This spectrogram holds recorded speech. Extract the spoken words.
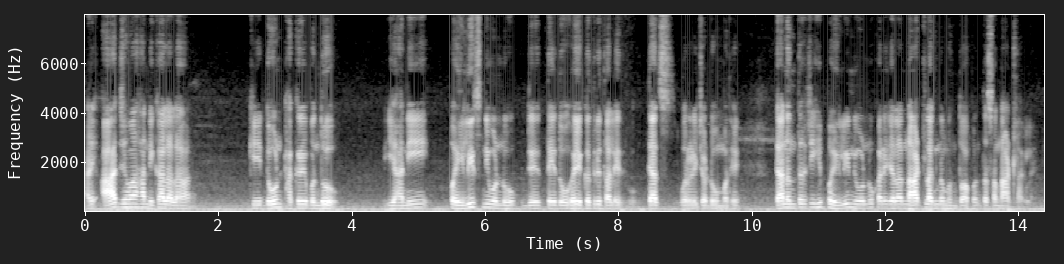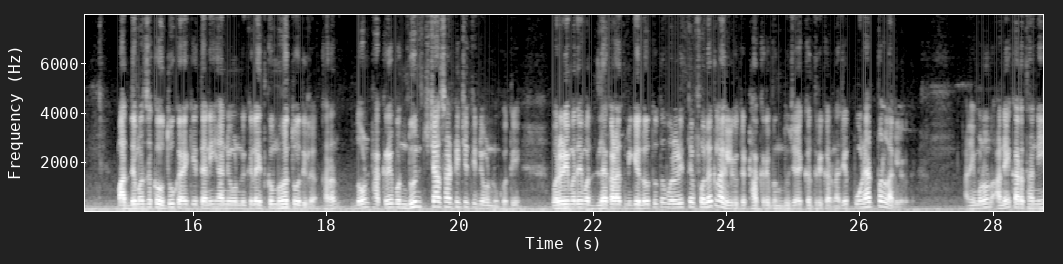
आणि आज जेव्हा हा निकाल आला की दोन ठाकरे बंधू ह्यांनी पहिलीच निवडणूक जे ते दोघं एकत्रित आले त्याच वरळीच्या डोममध्ये त्यानंतरची ही पहिली निवडणूक आणि ज्याला नाट लागणं म्हणतो आपण तसा नाट लागला आहे माध्यमाचं कौतुक आहे की त्यांनी ह्या निवडणुकीला इतकं महत्त्व दिलं. कारण दोन ठाकरे बंधूंच्यासाठीची ती निवडणूक होती. वरळीमध्ये मधल्या काळात मी गेलो होतो तर वरळीत ते फलक लागले होते ठाकरे बंधूच्या एकत्रीकरणाचे. पुण्यात पण लागले होते. आणि म्हणून अनेक अर्थांनी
